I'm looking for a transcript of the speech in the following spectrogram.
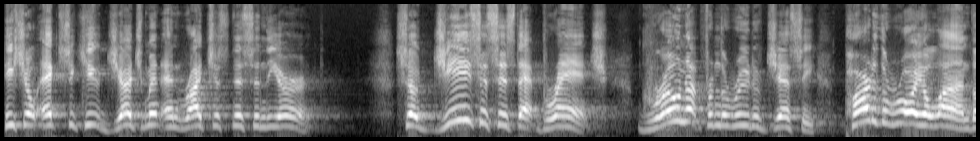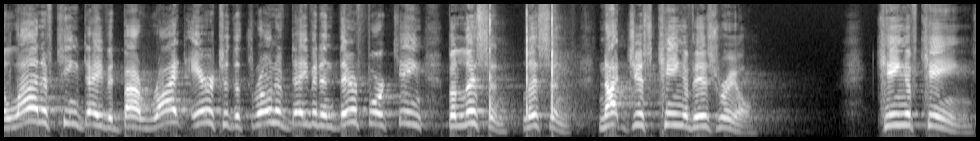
he shall execute judgment and righteousness in the earth. So Jesus is that branch grown up from the root of Jesse, part of the royal line, the line of King David, by right heir to the throne of David and therefore king. But listen, listen, not just king of Israel, king of kings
